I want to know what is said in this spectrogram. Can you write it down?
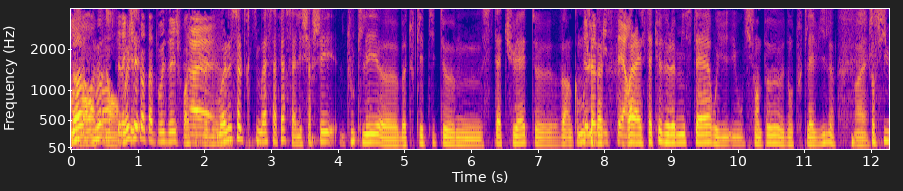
non, non, non. c'est la Moi, question à pas poser, je crois. Ouais. Moi, le seul truc qui me reste à faire, c'est aller chercher toutes les, euh, bah, toutes les petites euh, statuettes, euh, enfin, comment de ça s'appelle mystère. Voilà, les statuettes de l'homme mystère, où, où qui sont un peu dans toute la ville. Ouais. J'en suis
